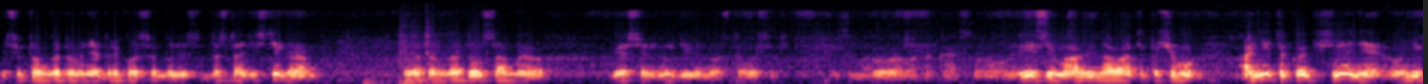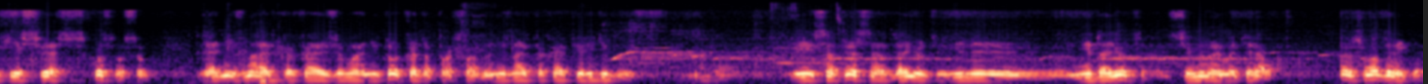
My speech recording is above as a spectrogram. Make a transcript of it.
Если в том году у меня абрикосы были до 110 грамм, то в этом году самые весили, ну, 90, 80. Зима вот. такая суровая. И зима виновата. Почему? Они такое впечатление, у них есть связь с космосом, и они знают, какая зима не только когда прошла, но они знают, какая впереди будет. И, соответственно, дают или не дают семенной материал. Смотрите,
